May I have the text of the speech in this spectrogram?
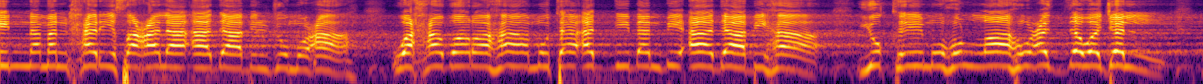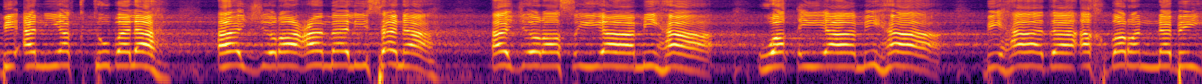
إن من حرص على آداب الجمعة وحضرها متأدبا بآدابها يكرمه الله عز وجل بأن يكتب له أجر عمل سنة أجر صيامها وقيامها بهذا أخبر النبي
